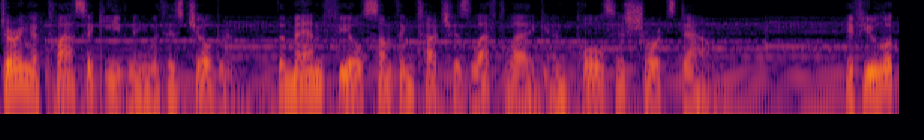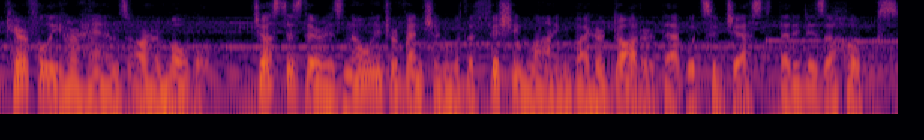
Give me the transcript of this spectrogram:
During a classic evening with his children, the man feels something touch his left leg and pulls his shorts down. If you look carefully her hands are immobile, just as there is no intervention with a fishing line by her daughter that would suggest that it is a hoax.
